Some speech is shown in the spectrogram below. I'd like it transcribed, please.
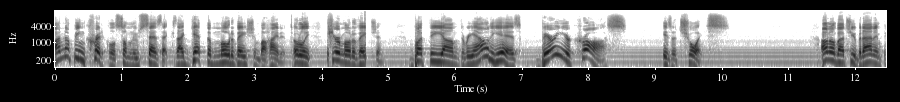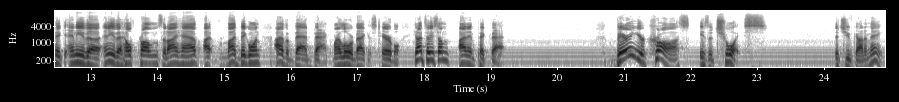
I'm not being critical of someone who says that because I get the motivation behind it, totally pure motivation. But the, um, the reality is, bearing your cross is a choice. I don't know about you, but I didn't pick any of the any of the health problems that I have. I, my big one, I have a bad back. My lower back is terrible. Can I tell you something? I didn't pick that. Bearing your cross is a choice that you've got to make.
